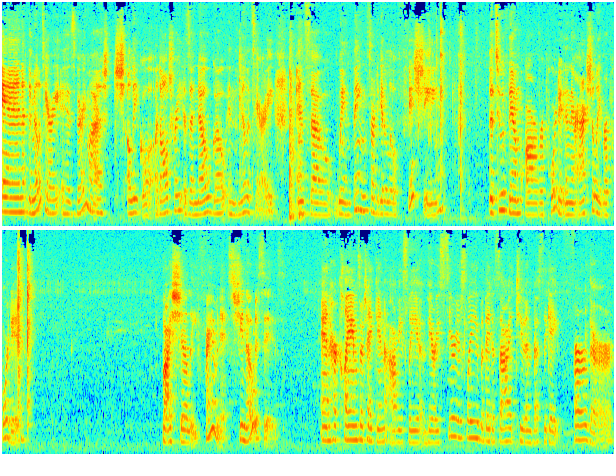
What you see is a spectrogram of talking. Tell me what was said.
And the military is very much illegal. Adultery is a no-go in the military. And so when things start to get a little fishy, the two of them are reported and they're actually reported by Shelly Framness. She notices and her claims are taken obviously very seriously but they decide to investigate further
